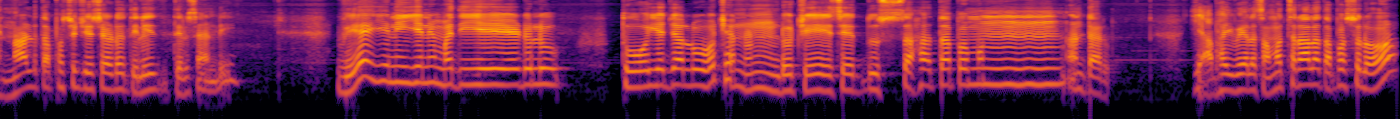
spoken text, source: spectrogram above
ఎన్నాళ్ళు తపస్సు చేశాడో తెలియదు తెలుసా అండి? వేయిని మది ఏడులు తోయజలోచనుండు చేసే దుస్సహ తపమున్ అంటారు. యాభై వేల సంవత్సరాల తపస్సులో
